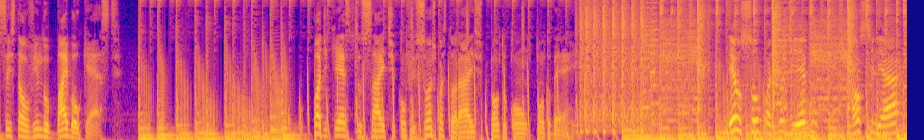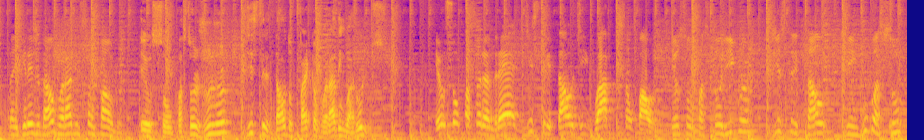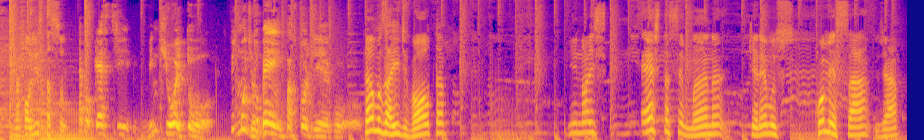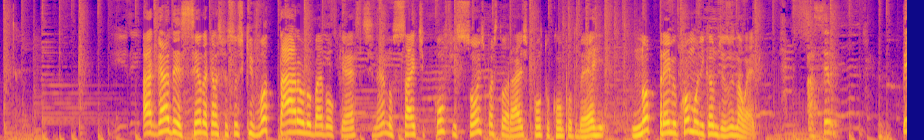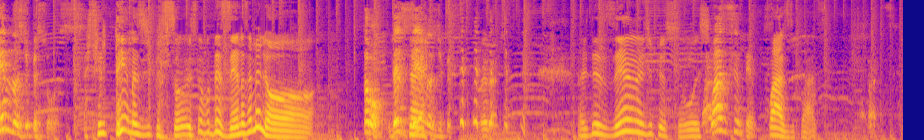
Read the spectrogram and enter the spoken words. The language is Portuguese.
Você está ouvindo o Biblecast. Podcast do site confissõespastorais.com.br. Eu sou o pastor Diego, auxiliar da Igreja da Alvorada em São Paulo. Eu sou o pastor Júnior, distrital do Parque Alvorada em Guarulhos. Eu sou o pastor André, distrital de Iguape, São Paulo. Eu sou o pastor Igor, distrital de Embu-Guaçu, na Paulista Sul. Biblecast 28. Muito bem, pastor Diego. Estamos aí de volta. E nós, esta semana, queremos começar já agradecendo aquelas pessoas que votaram no Biblecast, né, no site confissõespastorais.com.br, no prêmio Comunicando Jesus na Web. Há centenas de pessoas. As centenas de pessoas, eu vou dezenas é melhor. Tá bom, dezenas é. de pessoas, verdade. As dezenas de pessoas. Quase centenas. Quase, quase.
